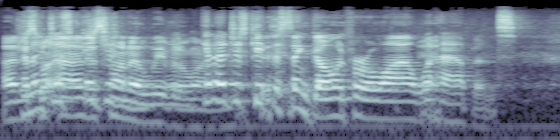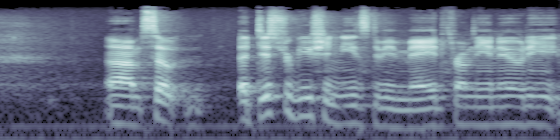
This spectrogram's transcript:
I just, Can wa- I just, I just want to leave it alone. Can I just keep this thing going for a while? What Yeah. happens? Um, so a distribution needs to be made from the annuity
